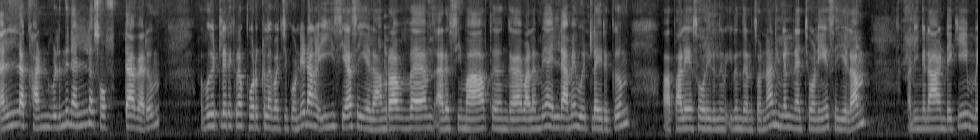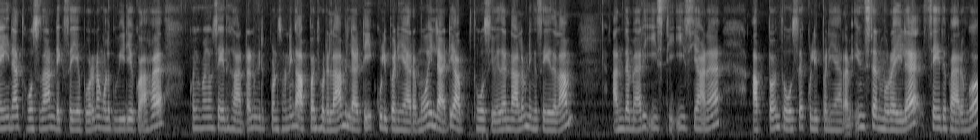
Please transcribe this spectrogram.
நல்லா கண் விழுந்து நல்லா சாஃப்டாக வரும். வீட்டில் இருக்கிற பொருட்களை வச்சுக்கொண்டே நாங்கள் ஈஸியாக செய்யலாம். ரவை அரிசி மாவு தேங்காய் வளமையாக எல்லாமே வீட்டில் இருக்கும். பழைய சோறு இருந்து இருந்துன்னு சொன்னால் நீங்கள் நினச்சோனையே செய்யலாம். நீங்கள் நான் இன்றைக்கி மெயினாக தோசை தான் இன்றைக்கு செய்ய போகிறேன் உங்களுக்கு வீடியோக்காக கொஞ்சம் கொஞ்சம் செய்து காட்டுறேன். விருப்பம்னு சொன்னீங்க அப்பம் சுடலாம் இல்லாட்டி குழிப்பணியாரமோ இல்லாட்டி அப் தோசை எதனாலும் நீங்கள் செய்யலாம் அந்த மாதிரி ஈஸ்டி ஈஸியான அப்பம் தோசை குழிப்பணியாரம் இன்ஸ்டன்ட் முறையில் செய்து பாருங்கோ.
